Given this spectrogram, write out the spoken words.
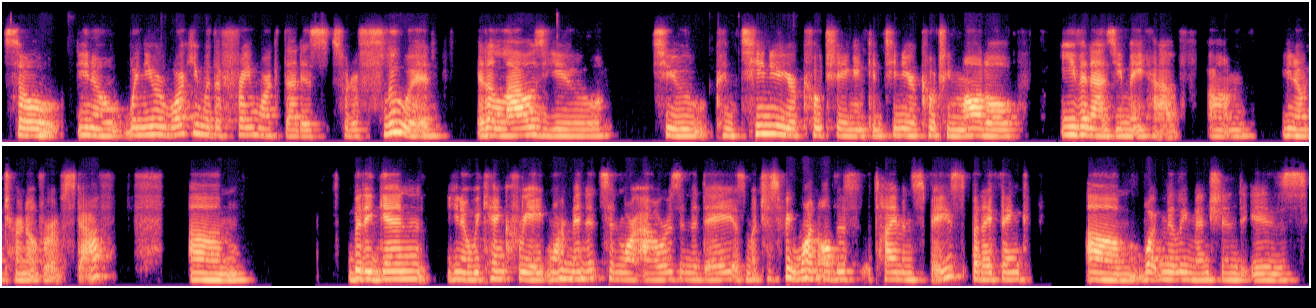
so you know when you're working with a framework that is sort of fluid it allows you to continue your coaching and continue your coaching model, even as you may have, um, you know, turnover of staff. Um, but again, you know, we can create more minutes and more hours in the day as much as we want all this time and space. But I think um, what Millie mentioned is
